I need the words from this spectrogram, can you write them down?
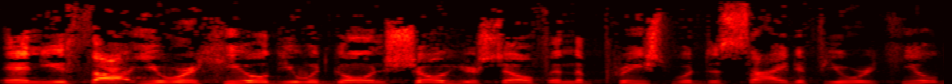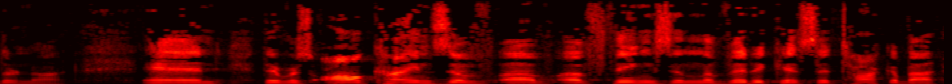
and you thought you were healed, you would go and show yourself, and the priest would decide if you were healed or not. And there was all kinds of, of, of things in Leviticus that talk about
